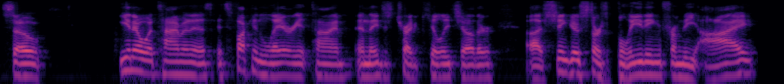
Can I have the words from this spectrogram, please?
So you know what time it is. It's fucking lariat time, and they just try to kill each other. Uh, Shingo starts bleeding from the eye.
